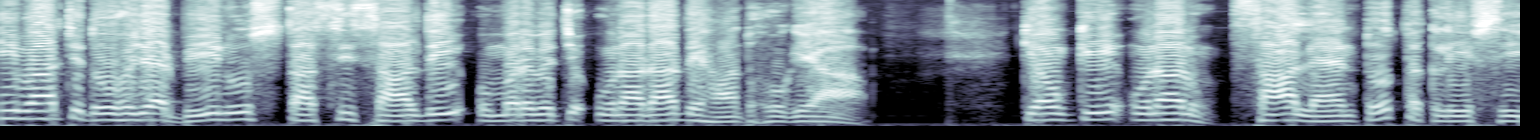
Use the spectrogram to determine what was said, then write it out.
ਪੱਚੀ ਮਾਰਚ 2020 ਨੂੰ 87 ਸਾਲ ਦੀ ਉਮਰ ਵਿੱਚ ਉਹਨਾਂ ਦਾ ਦੇਹਾਂਤ ਹੋ ਗਿਆ, ਕਿਉਂਕਿ ਉਹਨਾਂ ਨੂੰ ਸਾਹ ਲੈਣ ਤੋਂ ਤਕਲੀਫ ਸੀ।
